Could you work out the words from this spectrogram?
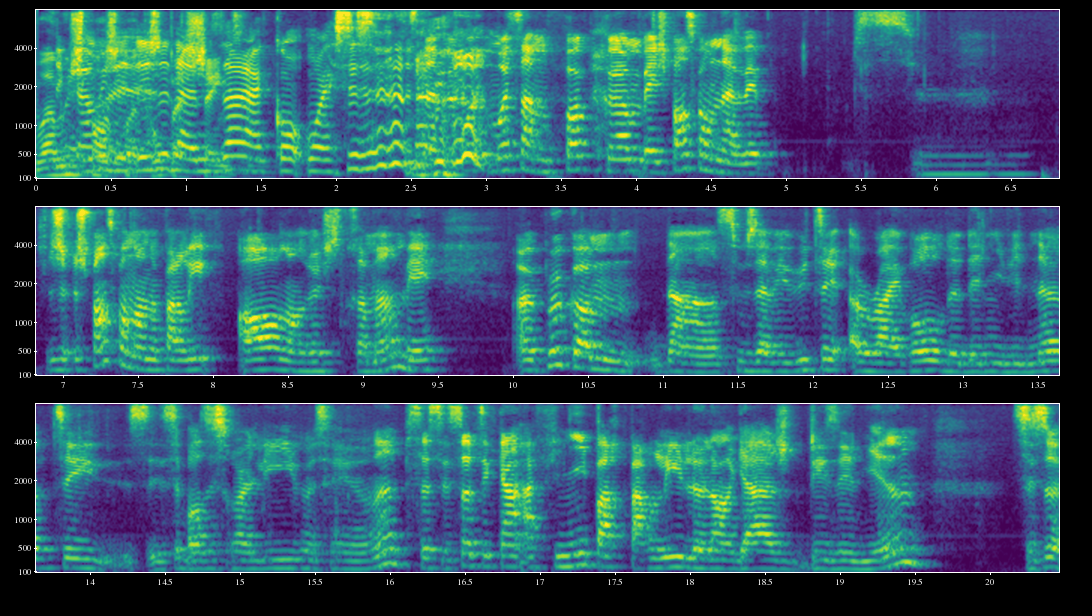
Ouais, moi, je comme pense J'ai pas déjà trop de la misère à... Con- Ouais, c'est ça. Moi, moi, ça me fuck comme. Ben, je pense qu'on avait. Je, je pense qu'on en a parlé hors enregistrement, mais un peu comme dans. Si vous avez vu, tu sais, Arrival de Denis Villeneuve, tu sais, c'est c'est basé sur un livre, mais c'est. hein, Puis ça, c'est ça, tu sais, quand elle finit par parler le langage des aliens. C'est ça,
